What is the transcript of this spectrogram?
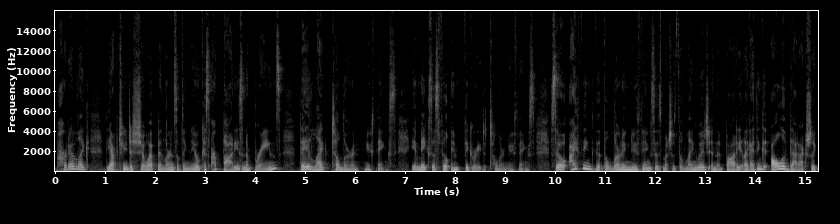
part of like the opportunity to show up and learn something new because our bodies and our brains, they like to learn new things. It makes us feel invigorated to learn new things. So I think that the learning new things as much as the language and the body, like I think all of that actually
